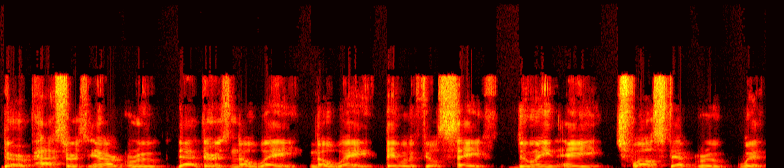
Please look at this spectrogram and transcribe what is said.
there are pastors in our group that there is no way, no way they would feel safe doing a 12 step group with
